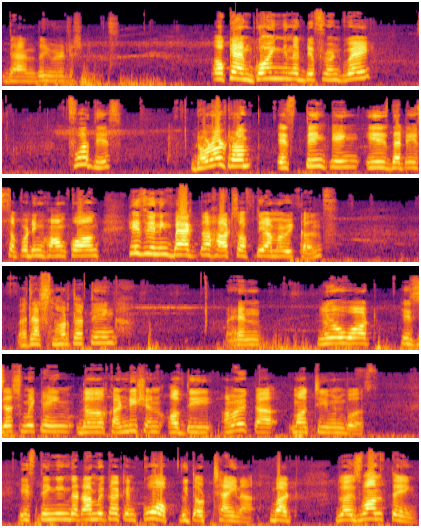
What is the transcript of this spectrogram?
than the United States. Okay, I'm going in a different way. For this, Donald Trump is thinking is that he's supporting Hong Kong. He's winning back the hearts of the Americans. But that's not the thing. And you know what? He's just making the condition of the America much even worse. He's thinking that America can cope without China. But there is one thing:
